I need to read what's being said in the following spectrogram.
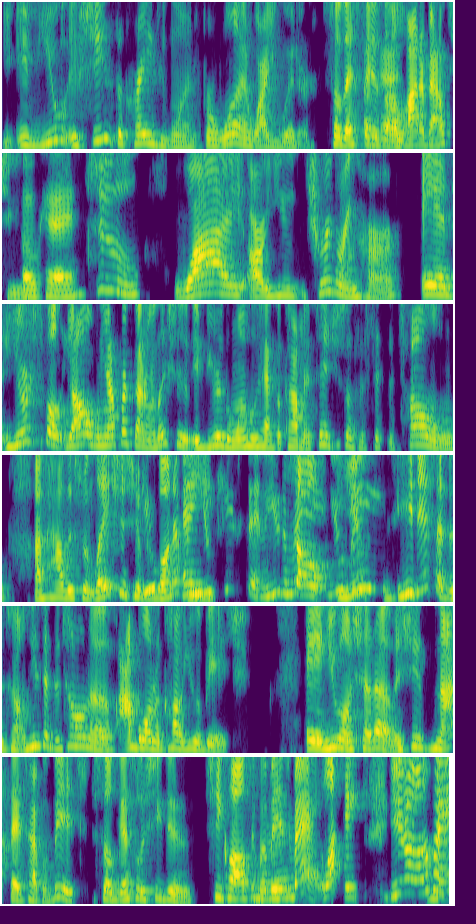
if you if she's the crazy one. For one, why you with her? So that says Okay. a lot about you. okay. Two, why are you triggering her And you're supposed, y'all, when y'all first got in a relationship, if you're the one who has a common sense, you're supposed to set the tone of how this relationship You is going to be. and you keep saying, you the so man. You, you, he did set the tone. He set the tone of, I'm going to call you a bitch. And you gonna shut up. And she's not that type of bitch. So guess what she do? She calls him a bitch Mhm. back. Like, you know what I'm saying?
